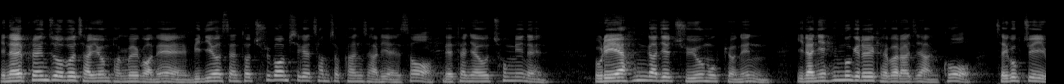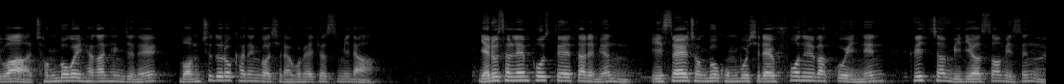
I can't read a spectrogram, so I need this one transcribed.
이날 프렌즈 오브 자이온 박물관의 미디어 센터 출범식에 참석한 자리에서 네타냐후 총리는 우리의 한 가지 주요 목표는 이란이 핵무기를 개발하지 않고 제국주의와 정복을 향한 행진을 멈추도록 하는 것이라고 밝혔습니다. 예루살렘 포스트에 따르면 이스라엘 정부 공보실의 후원을 받고 있는 크리스천 미디어 서밋은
